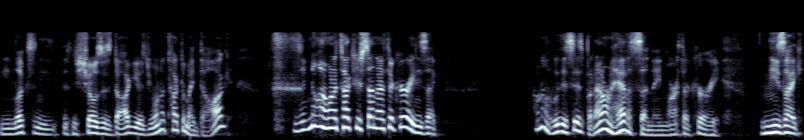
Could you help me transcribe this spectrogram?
And he looks and he, and he shows his dog. He goes, "You want to talk to my dog?" He's like, "No, I want to talk to your son Arthur Curry." And he's like, "I don't know who this is, but I don't have a son named Arthur Curry." And he's like.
